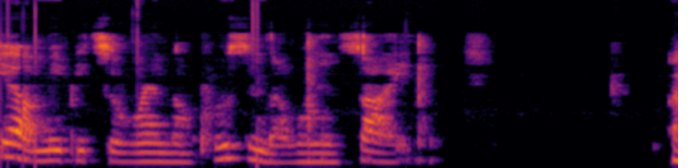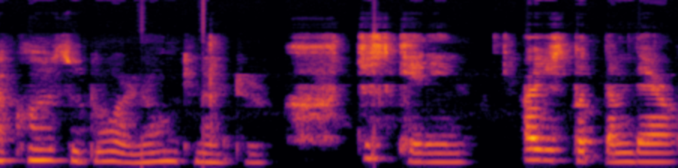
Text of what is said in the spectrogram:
Yeah, maybe it's a random person that went inside. I closed the door, no one can enter. Just kidding. I just put them there.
